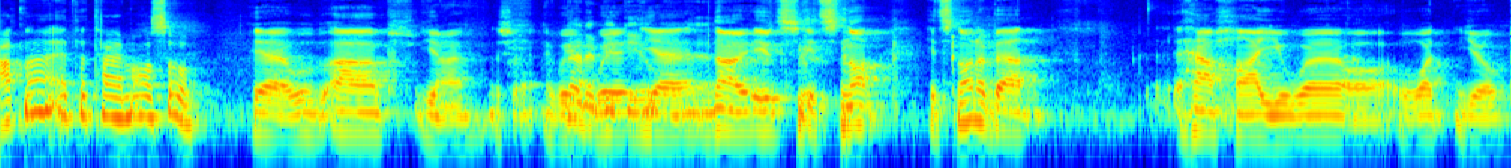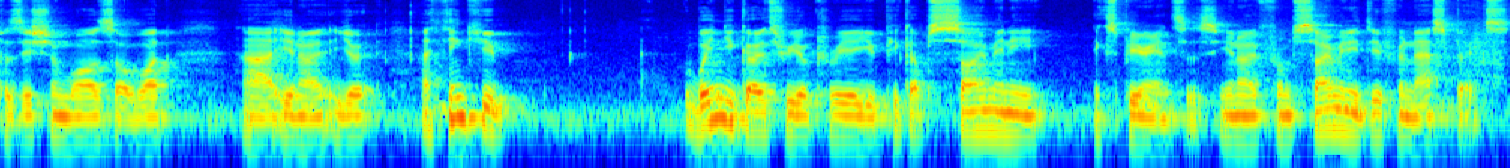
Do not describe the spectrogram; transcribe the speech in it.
partner at the time also. Yeah, well, uh, you know, we, we, yeah, no, it's it's not it's not about how high you were or what your position was or what uh, you know. You, I think you when you go through your career, you pick up so many experiences, you know, from so many different aspects,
